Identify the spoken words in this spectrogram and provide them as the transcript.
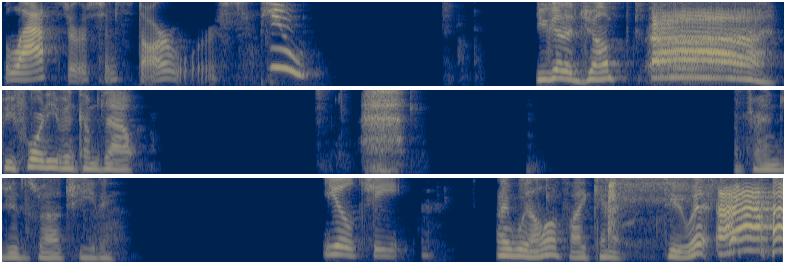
Blasters from Star Wars. Pew. You got to jump ah before it even comes out. I'm trying to do this without cheating. You'll cheat. I will if I can't do it. Ah,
